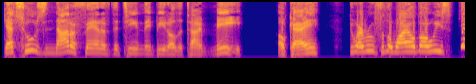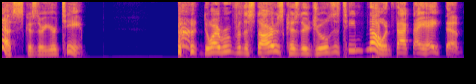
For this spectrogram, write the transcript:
Guess who's not a fan of the team they beat all the time? Me. Okay? Do I root for the Wild always? Yes, because they're your team. Do I root for the Stars because they're Jules' team? No, in fact, I hate them.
